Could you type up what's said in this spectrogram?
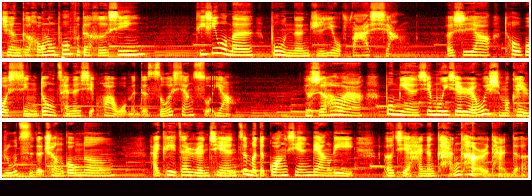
整个红龙波符的核心，提醒我们不能只有发想，而是要透过行动才能显化我们的所想所要。有时候啊，不免羡慕一些人为什么可以如此的成功呢？还可以在人前这么的光鲜亮丽，而且还能侃侃而谈的。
